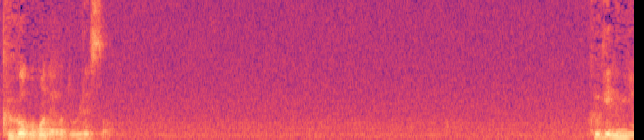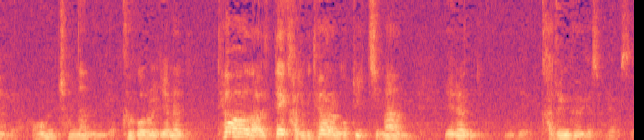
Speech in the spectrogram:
그거 보고 내가 놀랬어. 그게 능력이야. 엄청난 능력. 그거를 얘는 태어날 때 가지고 태어난 것도 있지만 얘는 이제 가정교육에서 배웠어.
